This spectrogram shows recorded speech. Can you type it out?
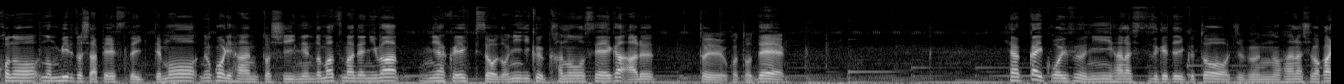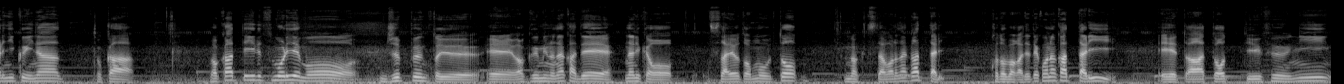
こののんびりとしたペースでいっても残り半年年度末までには200エピソードに行く可能性があるということで100回こういう風に話し続けていくと自分の話分かりにくいなとか分かっているつもりでも10分という、えー、枠組みの中で何かを伝えようと思うとうまく伝わらなかったり言葉が出てこなかったりえーと、あとっていう風に、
